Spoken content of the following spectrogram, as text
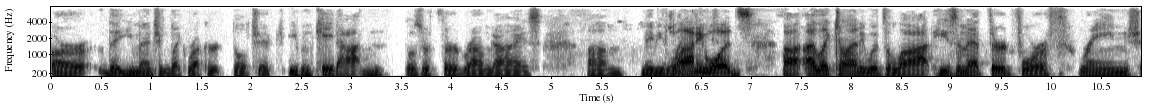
are that you mentioned, like Ruckert, Dulcich, even Cade Otton. Those are third round guys. Um, maybe Jelani Woods. Uh, I like Jelani Woods a lot. He's in that third, fourth range.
